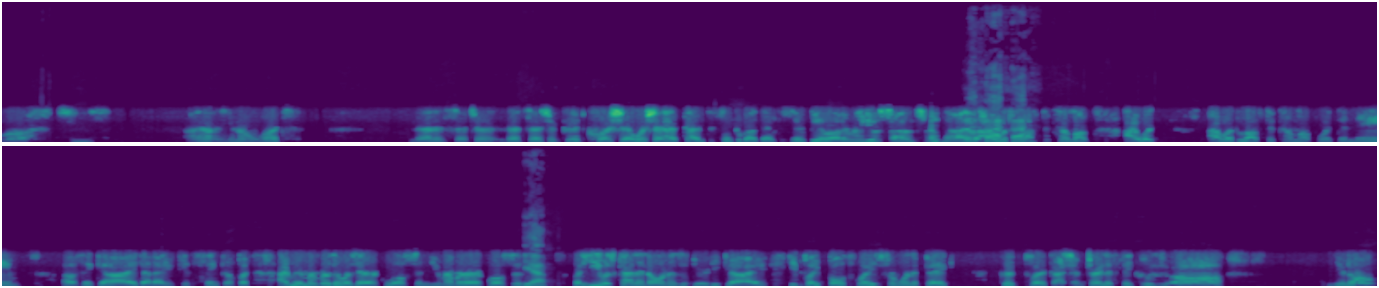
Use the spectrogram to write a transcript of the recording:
oh jeez. I don't you know what? That is such a that's such a good question. I wish I had time to think about that because there'd be a lot of radio silence right now. I, I would love to come up. I would I would love to come up with the name of the guy that I could think of. But I remember there was Eric Wilson. You remember Eric Wilson? Yeah, but he was kind of known as a dirty guy. He played both ways for Winnipeg. Good player. Gosh, I'm trying to think who's. Oh, you know,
